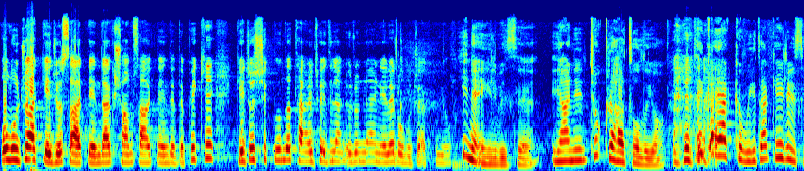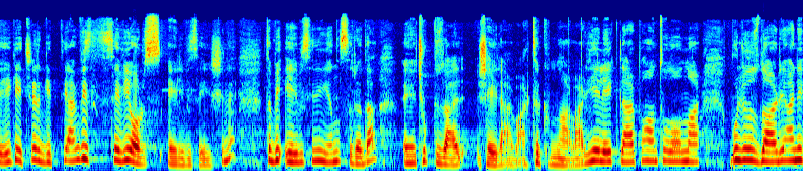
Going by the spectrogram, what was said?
olacak gece saatlerinde, akşam saatlerinde de. Peki gece şıklığında tercih edilen ürünler neler olacak bu yıl? Yine elbise. Yani çok rahat oluyor. Tek ayakkabıyı tak elbiseyi geçir git. Yani biz seviyoruz elbise işini. Tabii elbisenin yanı sıra da e, çok güzel şeyler var. Takımlar var. Yelekler, pantolonlar, bluzlar yani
